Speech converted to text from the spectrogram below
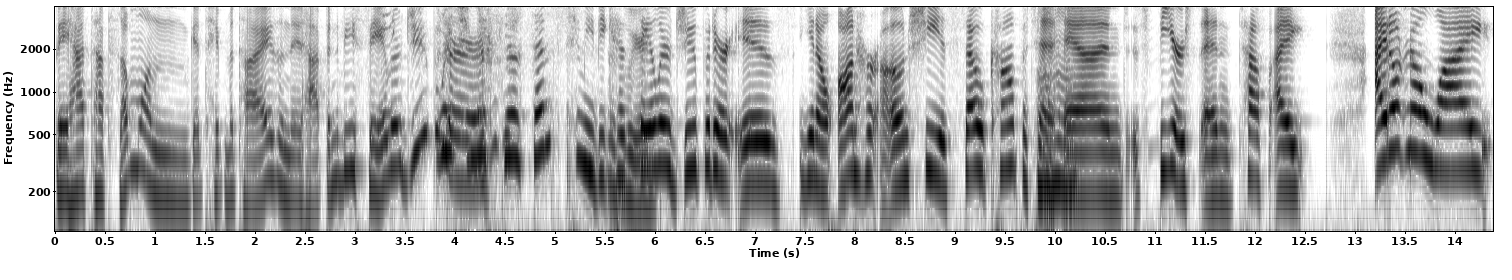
they had to have someone get hypnotized, and it happened to be Sailor Jupiter. Which makes no sense to me because. Sailor Jupiter is, you know, on her own. She is so competent Mm-hmm. and is fierce and tough. I, I don't know why,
